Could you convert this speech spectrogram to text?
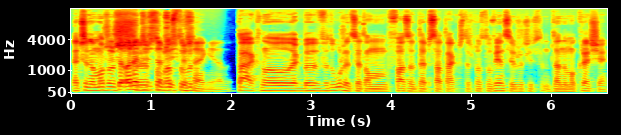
znaczy, no możesz teoretyczne po prostu przyspieszenie. Ale... Tak, no jakby wydłużyć sobie tą fazę depsa, tak, czy też po prostu więcej wrzucić w danym okresie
